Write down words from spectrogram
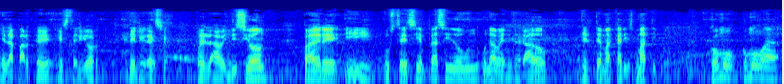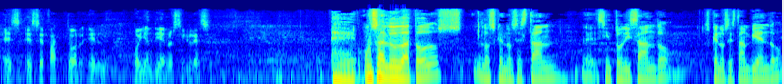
en la parte exterior de la iglesia. Pues la bendición, Padre, y usted siempre ha sido un, un abanderado del tema carismático. ¿Cómo, cómo va es, ese factor en, hoy en día en nuestra iglesia? Eh, un saludo a todos los que nos están eh, sintonizando, los que nos están viendo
